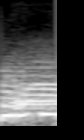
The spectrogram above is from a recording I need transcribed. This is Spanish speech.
Thank you.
